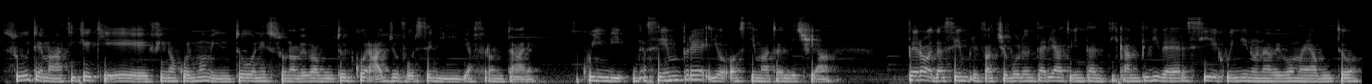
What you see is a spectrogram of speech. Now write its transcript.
su tematiche che fino a quel momento nessuno aveva avuto il coraggio forse di, di affrontare. Quindi da sempre io ho stimato LCA, però da sempre faccio volontariato in tanti campi diversi e quindi non avevo mai avuto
